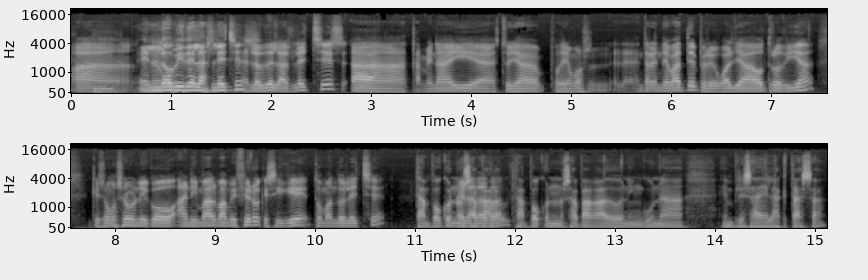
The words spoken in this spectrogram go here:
Ah, El No. lobby de las leches. En lo de las leches, también hay, eh, esto ya podríamos entrar en debate, pero igual ya otro día, que somos el único animal mamífero que sigue tomando leche. Tampoco nos, ha la edad paga- adulta. tampoco nos ha pagado ninguna empresa de lactasa.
